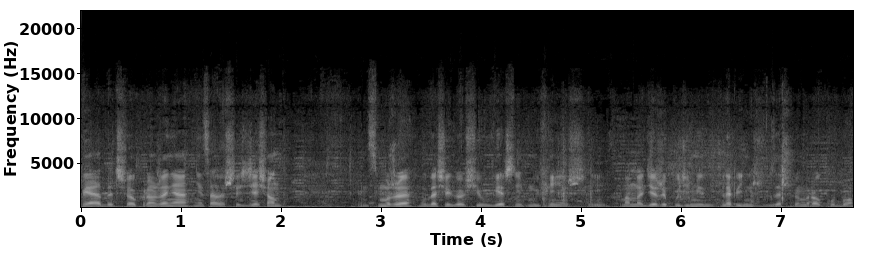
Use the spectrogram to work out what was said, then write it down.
ja jadę trzy okrążenia, niecałe 60. Więc może uda się gości uwiecznić mój finisz i mam nadzieję, że pójdzie mi lepiej niż w zeszłym roku, bo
